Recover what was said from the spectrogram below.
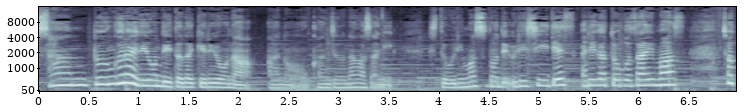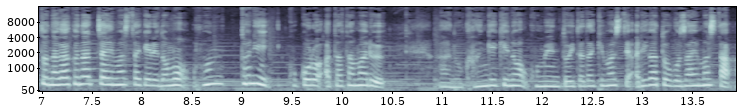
3分ぐらいで読んでいただけるようなあの感じの長さにしておりますので嬉しいです。ありがとうございます。ちょっと長くなっちゃいましたけれども本当に心温まるあの感激のコメントいただきましてありがとうございました。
